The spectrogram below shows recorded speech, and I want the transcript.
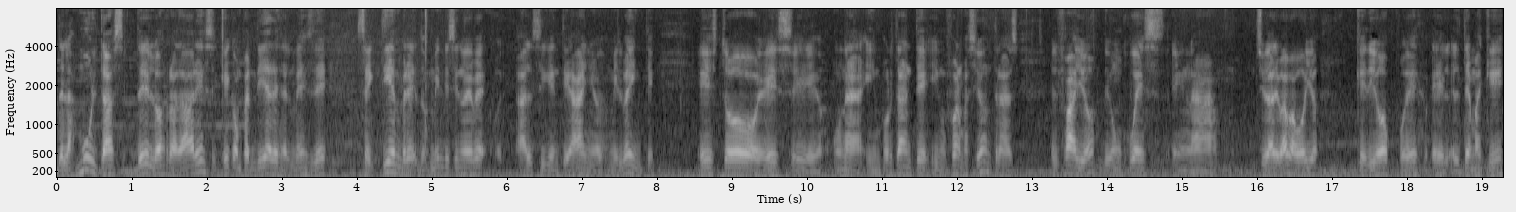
de las multas de los radares que comprendía desde el mes de septiembre 2019 al siguiente año 2020. Esto es eh, una importante información tras el fallo de un juez en la ciudad de Babahoyo que dio pues el, tema que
